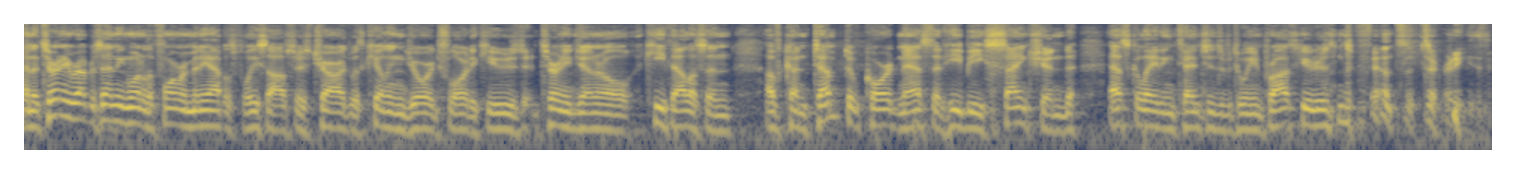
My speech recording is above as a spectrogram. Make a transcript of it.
An attorney representing one of the former Minneapolis police officers charged with killing George Floyd accused Attorney General Keith Ellison of contempt of court and asked that he be sanctioned, escalating tensions between prosecutors and defense attorneys.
